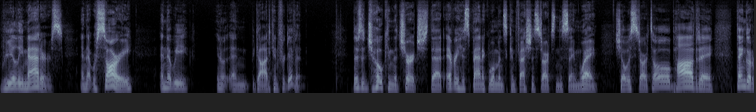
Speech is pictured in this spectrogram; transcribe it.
really matters and that we're sorry and that we, you know, and God can forgive it. There's a joke in the church that every Hispanic woman's confession starts in the same way. She always starts, Oh, Padre, tengo,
